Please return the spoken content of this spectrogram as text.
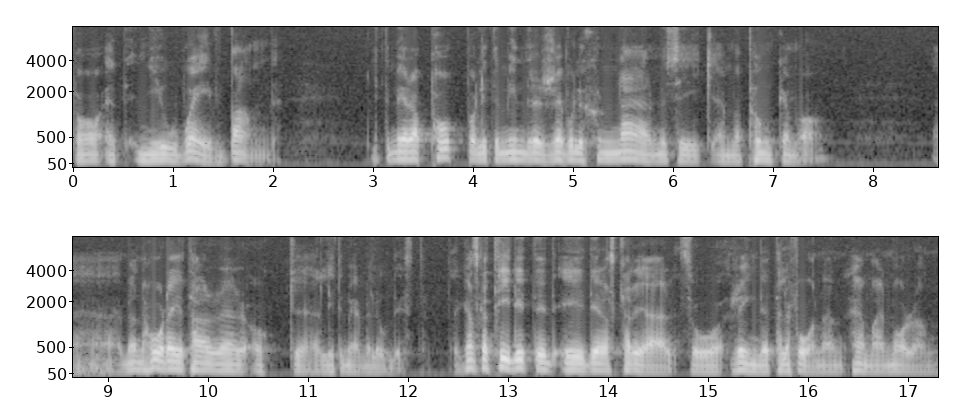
var ett new wave-band. Lite mera pop och lite mindre revolutionär musik än vad punken var. Eh, men hårda gitarrer och eh, lite mer melodiskt. Ganska tidigt i, i, deras karriär så ringde telefonen hemma en morgon.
